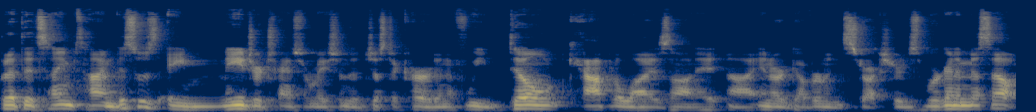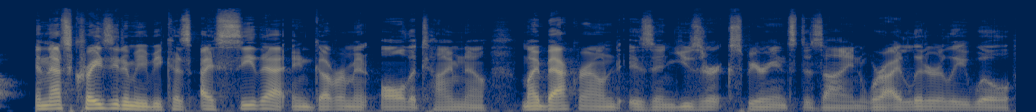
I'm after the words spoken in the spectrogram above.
But at the same time, this was a major transformation that just occurred. And if we don't capitalize on it uh, in our government structures, we're going to miss out. And that's crazy to me because I see that in government all the time now. My background is in user experience design, where I literally will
